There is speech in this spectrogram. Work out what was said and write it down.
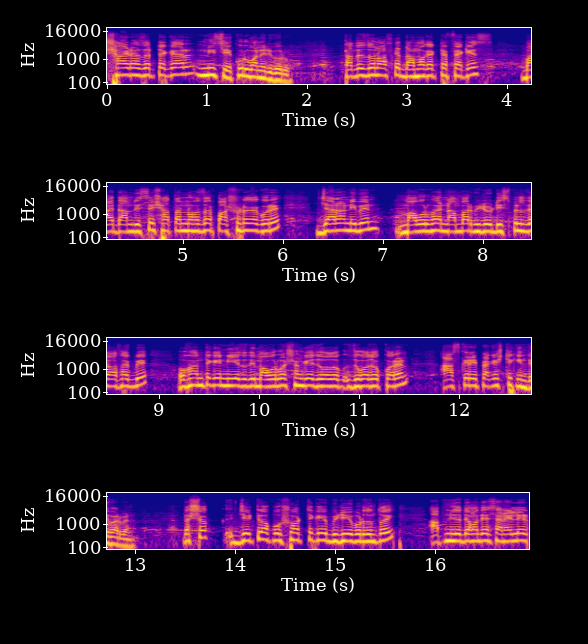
ষাট হাজার টাকার নিচে কুরবানির গরু তাদের জন্য আজকে ধামাক একটা প্যাকেজ বাই দাম দিচ্ছে সাতান্ন হাজার পাঁচশো টাকা করে। যারা নেবেন মাবুর ভাইয়ের নাম্বার ভিডিও ডিসপ্লে দেওয়া থাকবে। ওখান থেকে নিয়ে যদি মাবুর ভাইয়ের সঙ্গে যোগাযোগ- যোগাযোগ করেন আজকের এই প্যাকেজটি কিনতে পারবেন। দর্শক যেটু পশুহাট থেকে ভিডিও পর্যন্তই। আপনি যদি আমাদের চ্যানেলের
